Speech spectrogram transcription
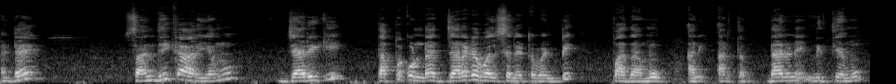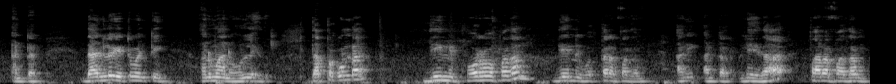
అంటే సంధి కార్యము జరిగి తప్పకుండా జరగవలసినటువంటి పదము అని అర్థం. దానినే నిత్యము అంటారు. దానిలో ఎటువంటి అనుమానం లేదు. తప్పకుండా దీన్ని పూర్వపదం దీన్ని ఉత్తర పదం అని అంటారు. లేదా పరపదం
